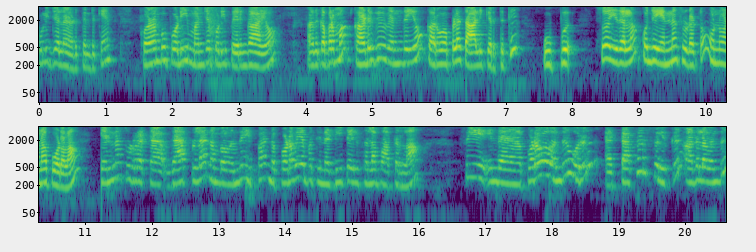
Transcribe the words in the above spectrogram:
புளிஜலம் எடுத்துன்னு இருக்கேன். குழம்பு பொடி மஞ்சள் பொடி பெருங்காயம் அதுக்கப்புறமா கடுகு வெந்தயம் கருவேப்பிலை தாளிக்கிறதுக்கு உப்பு. ஸோ இதெல்லாம் கொஞ்சம் எண்ணெய் சுடட்டும். ஒன்று ஒன்றா போடலாம். எண்ணெய் சுடுற க கேப்பில் நம்ம வந்து இப்போ இந்த புடவையை பற்றின டீட்டெயில்ஸ் எல்லாம் பார்த்துடலாம் சி இந்த புடவை வந்து ஒரு டசர் சில்க்கு அதில் வந்து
